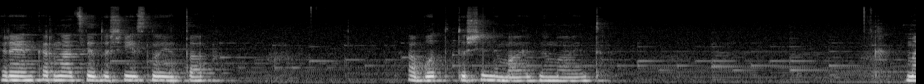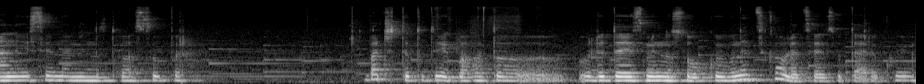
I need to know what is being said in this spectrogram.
Реінкарнація душі існує так. Або душі не мають, не мають. У мене і сина мінус два, супер. Бачите, тут як багато е, людей з мінусовкою, вони цікавляться езотерикою.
